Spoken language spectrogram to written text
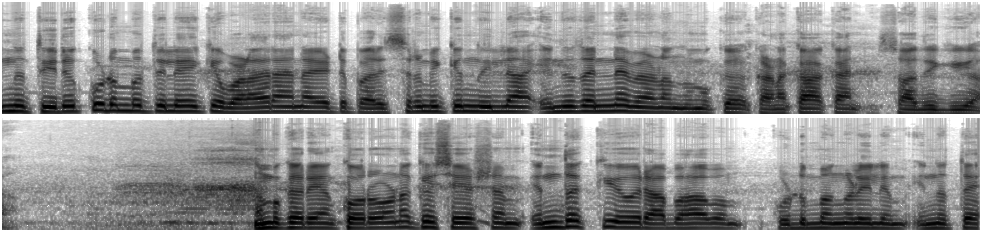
ഇന്ന് തിരുക്കുടുംബത്തിലേക്ക് വളരാനായിട്ട് പരിശ്രമിക്കുന്നില്ല എന്ന് തന്നെ വേണം നമുക്ക് കണക്കാക്കാൻ സാധിക്കുക. നമുക്കറിയാം കൊറോണയ്ക്ക് ശേഷം എന്തൊക്കെയോ ഒരു അഭാവം കുടുംബങ്ങളിലും ഇന്നത്തെ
